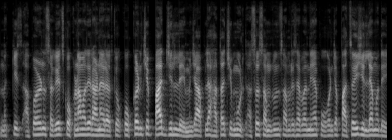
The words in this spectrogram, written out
नक्कीच. आपण सगळेच कोकणामध्ये राहणार आहोत किंवा कोकणचे पाच जिल्हे म्हणजे आपल्या हाताची मूठ असं समजून सांबरे साहेबांनी ह्या कोकणच्या पाचही जिल्ह्यामध्ये.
